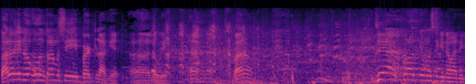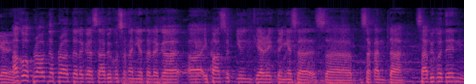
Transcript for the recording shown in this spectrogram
Parang kinukontra mo si Bert lagi, ah, Louie. Parang, JR, proud ka ba sa ginawa ni Kenneth? Ako, proud na proud talaga. Sabi ko sa kanya talaga, uh, ipasok yung character niya sa, sa, sa kanta. Sabi ko din,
